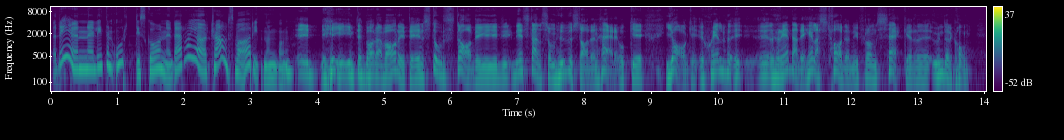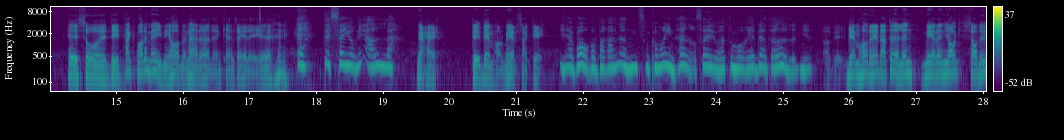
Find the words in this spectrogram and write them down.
Det är en eh, liten ort i Skåne. Där har jag och Charles varit någon gång. Eh, det är inte bara varit, det är en stor stad, det är nästan som huvudstaden här. Och eh, jag själv räddade hela staden ifrån säker eh, undergång. Eh, Så eh, det är tack vare mig ni har den här ölen kan jag säga dig. Eh, Det säger ni alla. Nej, det, vem har mer sagt det? Ja, var och varannan som kommer in här säger att de har räddat ölen ju. Vem har räddat ölen mer än jag, sa du?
